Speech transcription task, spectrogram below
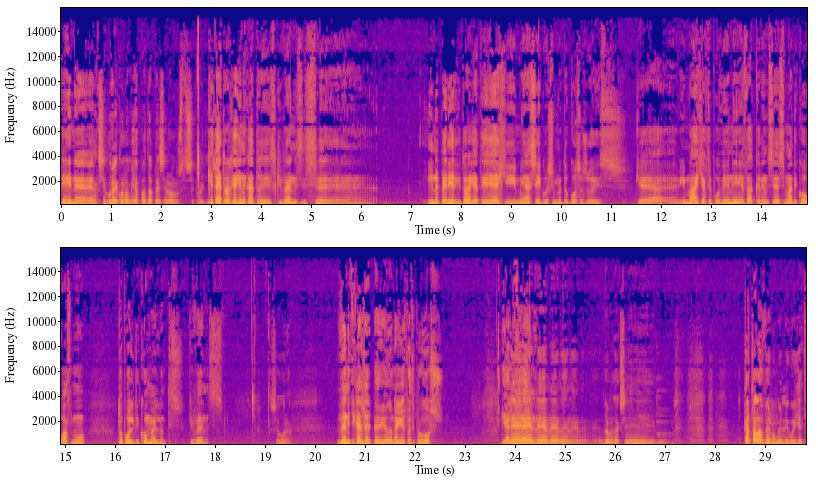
είναι... Εντάξει, σίγουρα η οικονομία πάντα παίζει ρόλο στις εκλογές. Κοίτα, η τροχιά γενικά της κυβέρνησης ε, είναι περίεργη τώρα γιατί έχει μια σύγκρουση με τον κόστος ζωής και ε, η μάχη αυτή που δίνει θα κρίνει σε σημαντικό βαθμό το πολιτικό μέλλον της κυβέρνησης. Σίγουρα. Δεν είναι και η καλύτερη περίοδο να γίνεις πρωθυπουργός. Η ναι, αλήθεια ναι, είναι. ναι, ναι, ναι, ναι, ναι. Εν τω μεταξύ καταλαβαίνουμε λίγο γιατί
